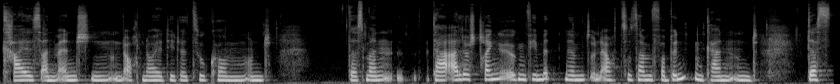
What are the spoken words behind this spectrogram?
Kreis an Menschen und auch neue, die dazukommen und dass man da alle Stränge irgendwie mitnimmt und auch zusammen verbinden kann. Und das,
